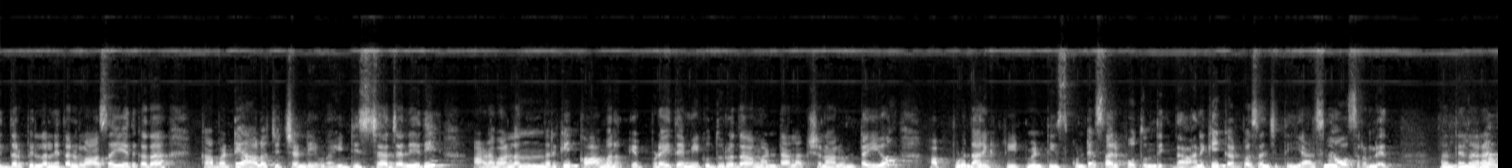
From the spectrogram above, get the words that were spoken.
ఇద్దరు పిల్లల్ని తను లాస్ అయ్యేది కదా? కాబట్టి ఆలోచించండి. వైట్ డిశ్చార్జ్ అనేది ఆడవాళ్ళందరికీ కామన్. ఎప్పుడైతే మీకు దురద మంట లక్షణాలు ఉంటాయో అప్పుడు దానికి ట్రీట్మెంట్ తీసుకుంటే సరిపోతుంది. దానికి గర్భసంచి తీయాల్సిన అవసరం లేదు. అంతేనారా?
